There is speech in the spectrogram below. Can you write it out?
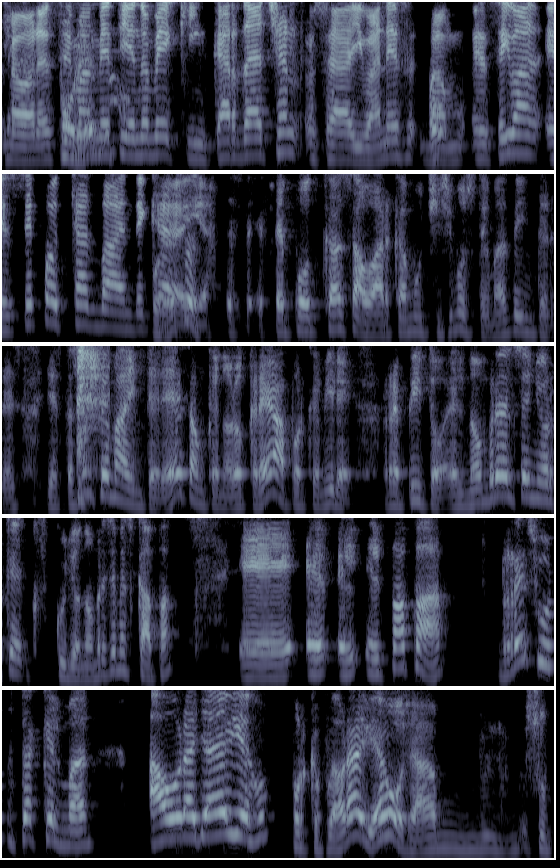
Y ahora man eso. metiéndome Kim Kardashian, o sea, Iván es, vamos, este, Iván, este podcast va en decadencia. este, este podcast abarca muchísimos temas de interés y este es un tema de interés, aunque no lo crea, porque mire, repito, el nombre del señor que, cuyo nombre se me escapa, eh, el, el- el papá, resulta que el man, ahora ya de viejo, porque fue ahora de viejo, o sea, mm, su-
